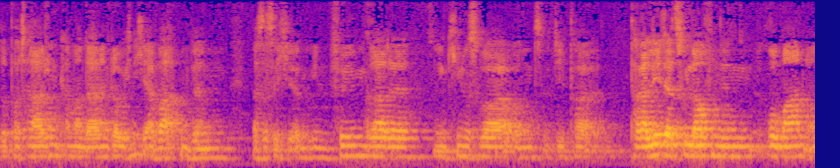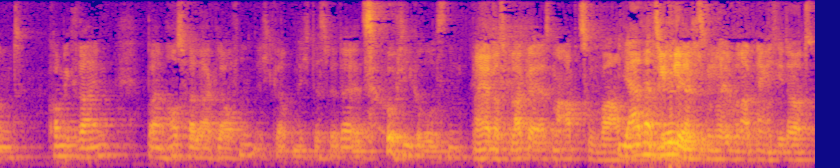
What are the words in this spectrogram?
Reportagen kann man da dann, glaube ich, nicht erwarten, wenn, was weiß ich, irgendwie ein Film gerade in den Kinos war und die pa parallel dazu laufenden Roman- und Comicreihen beim Hausverlag laufen. Ich glaube nicht, dass wir da jetzt so die großen. Naja, das bleibt ja erstmal abzuwarten. Ja, natürlich. Redaktionell unabhängig die dort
